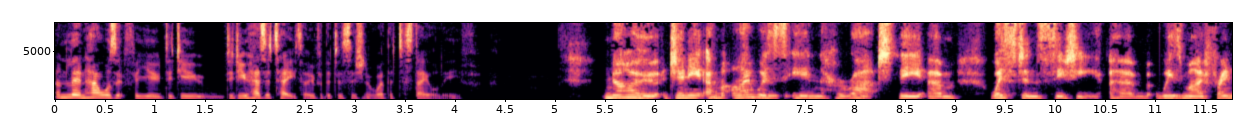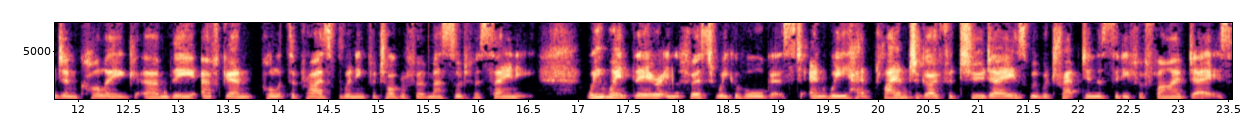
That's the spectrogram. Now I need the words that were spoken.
And Lynne, how was it for you? Did you did you hesitate over the decision of whether to stay or leave? No, Jenny, um, I was in Herat, the um, western city, um, with my friend and colleague, um, the Afghan Pulitzer Prize winning photographer Masood Hosseini. We went there in the first week of August and we had planned to go for two days. We were trapped in the city for five days.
